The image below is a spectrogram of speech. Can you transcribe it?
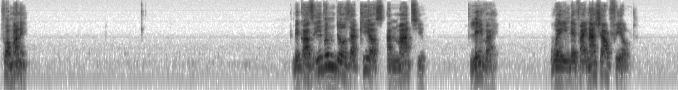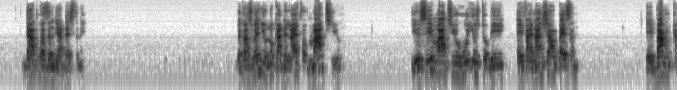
for money. Because even though Zacchaeus and Matthew, Levi, were in the financial field, that wasn't their destiny. Because when you look at the life of Matthew, you see Matthew, who used to be a financial person, a banker,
